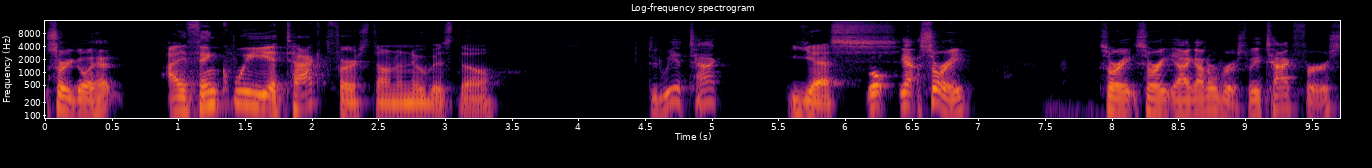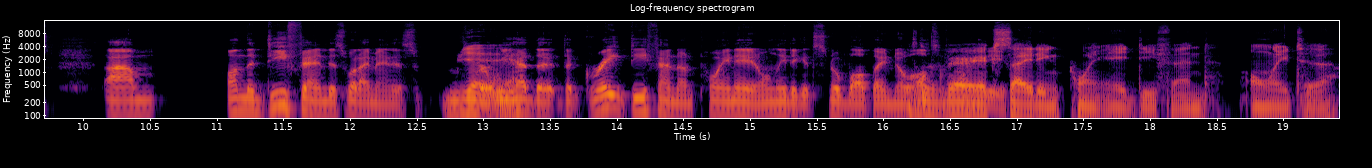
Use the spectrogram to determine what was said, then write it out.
Sorry, go ahead. I think we attacked first on Anubis, though. Did we attack? Yes. Well, yeah, sorry. Sorry, sorry. Yeah, I got reversed. We attacked first. Um, on the defend is what I meant. Is yeah, where we yeah. had the, the great defend on point A, only to get snowballed by no It was a very point exciting point A defend, only to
